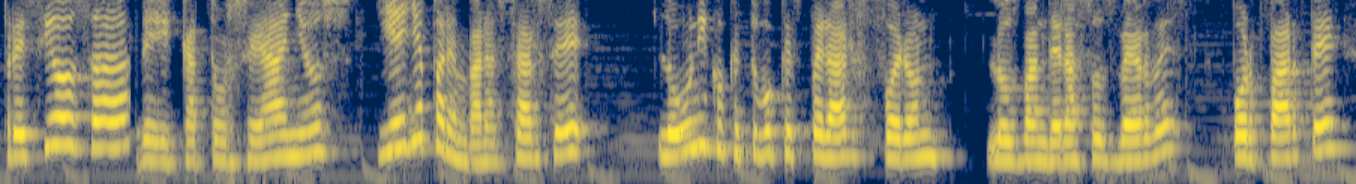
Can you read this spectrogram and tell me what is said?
preciosa de 14 años y ella para embarazarse lo único que tuvo que esperar fueron los banderazos verdes por parte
